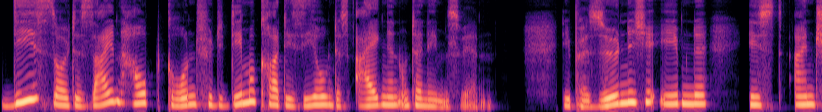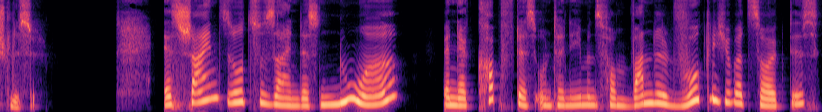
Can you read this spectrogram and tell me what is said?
Dies sollte sein Hauptgrund für die Demokratisierung des eigenen Unternehmens werden. Die persönliche Ebene ist ein Schlüssel. Es scheint so zu sein, dass nur wenn der Kopf des Unternehmens vom Wandel wirklich überzeugt ist,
